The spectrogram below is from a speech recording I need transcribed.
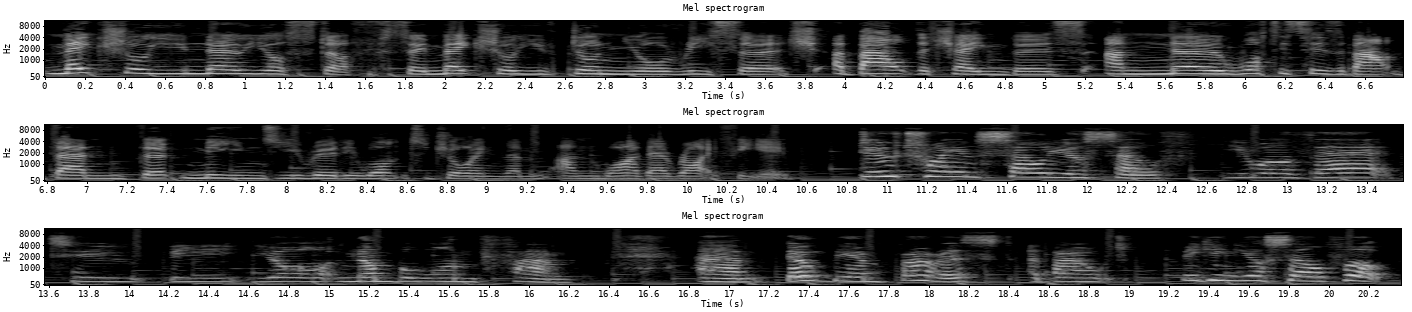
Make sure you know your stuff. So make sure you've done your research about the chambers and know what it is about them that means you really want to join them and why they're right for you do try and sell yourself. You are there to be your number one fan. Um, don't be embarrassed about bigging yourself up.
